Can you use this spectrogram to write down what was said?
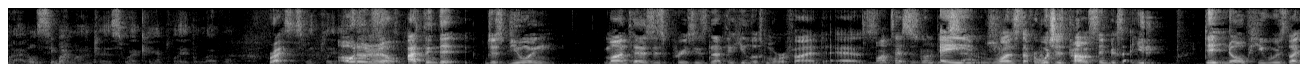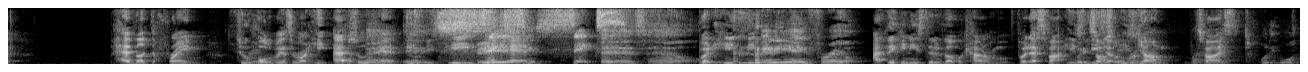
But I don't see why Montez Sweat can't play the level. Right. Smith played Oh no, last no, no. I think that just viewing Montez this preseason, I think he looks more refined as Montez is going to be a savage. run stuffer, which is promising because you didn't know if he was like had like the frame to hold up against the run. He absolutely man can. He, is he big can. six. As hell. But he need, and he ain't frail. I think he needs to develop a counter move. But that's fine. He's But he's he's, also he's rookie. young. It's fine. He's 21.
